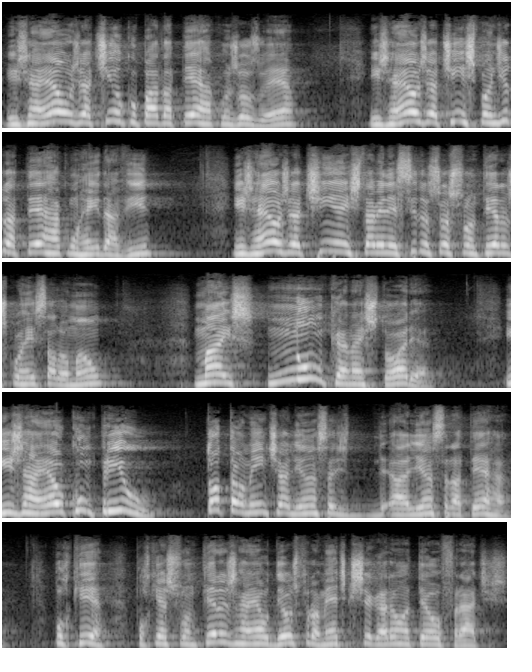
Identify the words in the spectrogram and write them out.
Israel já tinha ocupado a terra com Josué, Israel já tinha expandido a terra com o rei Davi, Israel já tinha estabelecido as suas fronteiras com o rei Salomão, mas nunca na história Israel cumpriu totalmente a aliança, a aliança da terra. Por quê? Porque as fronteiras de Israel, Deus promete que chegarão até Eufrates.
